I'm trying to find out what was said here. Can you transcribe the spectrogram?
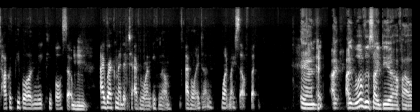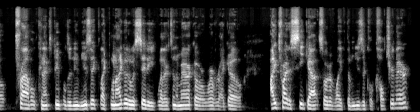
talk with people and meet people so Mhm. i recommend it to everyone even though i've only done one myself but and I, I love this idea of how travel connects people to new music like when i go to a city whether it's in america or wherever i go i try to seek out sort of like the musical culture there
